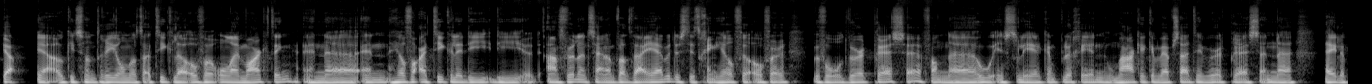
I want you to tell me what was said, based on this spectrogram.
Ja, ja, ook iets van 300 artikelen over online marketing. En, eh, en heel veel artikelen die, die eh, aanvullend zijn op wat wij hebben. Dus dit ging heel veel over bijvoorbeeld WordPress. Hè, van eh, hoe installeer ik een plugin? Hoe maak ik een website in WordPress? En hele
